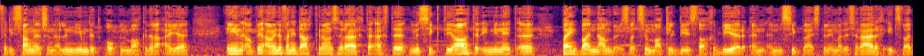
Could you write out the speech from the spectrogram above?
vir die sangers en hulle neem dit op en maak dit hulle eie. En op die einde van die dag kry ons regte egte musiekteater en nie net 'n paint by numbers wat so maklik deesdae gebeur in in musiekblyspel, maar dis regtig iets wat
